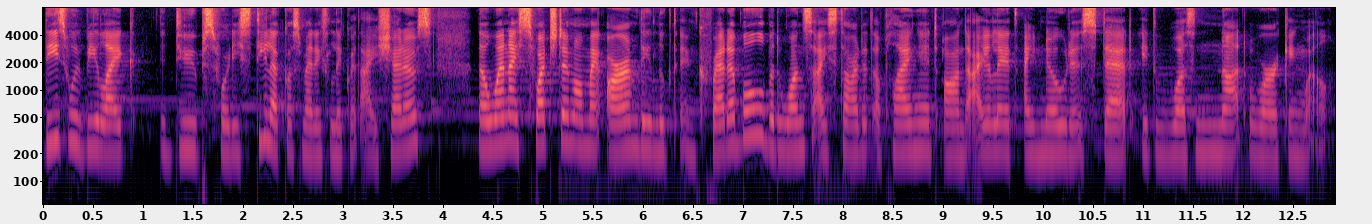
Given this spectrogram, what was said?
these would be like dupes for the Stila Cosmetics liquid eyeshadows. Now when I swatched them on my arm they looked incredible but once I started applying it on the eyelid I noticed that it was not working well.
